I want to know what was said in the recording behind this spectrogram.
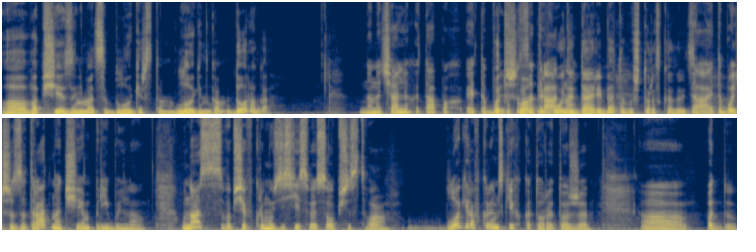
А вообще заниматься блогерством, блогингом дорого? На начальных этапах это вот больше к вам затратно. приходят, да, ребята, вы что рассказываете? Да, это больше затратно, чем прибыльно. У нас вообще в Крыму здесь есть свое сообщество блогеров крымских, которые тоже а, под,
